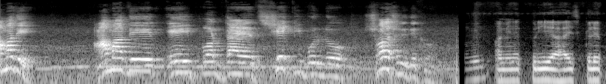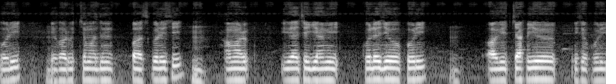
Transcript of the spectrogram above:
আমাদের আমাদের এই পর্দায় সে কি বলল? সরাসরি দেখুন আমি আমিনাথপুরি হাই স্কুলে পড়ি এবার উচ্চ মাধ্যমিক পাস করেছি। আমার ইয়ে আছে কি আমি কলেজেও পড়ি আগে চাকরিও এসে পড়ি।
